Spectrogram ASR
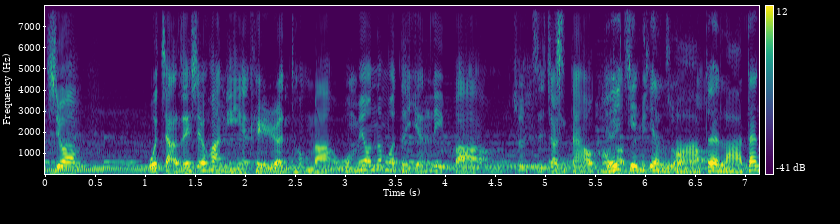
希望我讲这些话你也可以认同啦。我没有那么的严厉吧，就只是叫你戴好口罩，有一点点啦，对啦，但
